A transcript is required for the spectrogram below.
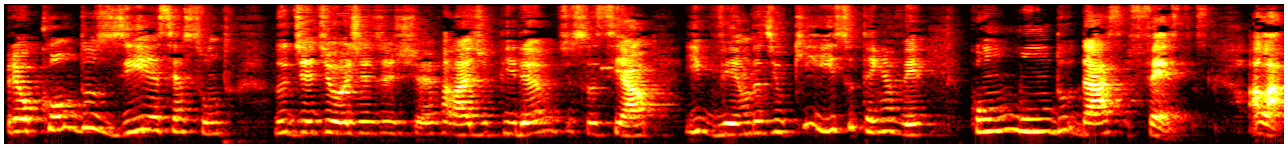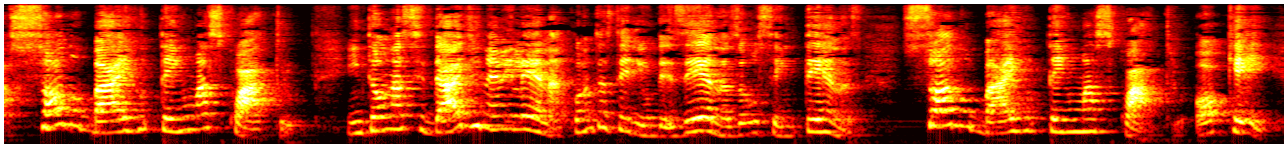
para eu conduzir esse assunto no dia de hoje a gente vai falar de pirâmide social e vendas e o que isso tem a ver com o mundo das festas. Olha lá, só no bairro tem umas quatro. Então na cidade, né, Milena? Quantas teriam? Dezenas ou centenas? Só no bairro tem umas quatro, ok?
